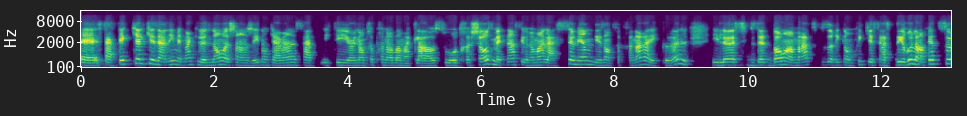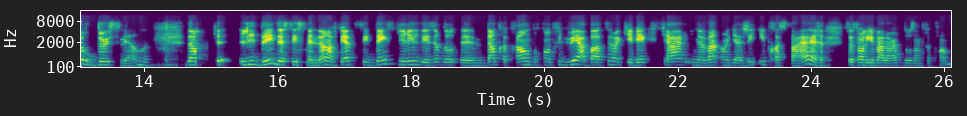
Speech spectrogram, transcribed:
Euh, ça fait quelques années maintenant que le nom a changé. Donc, avant, ça a été un entrepreneur dans ma classe ou autre chose. Maintenant, c'est vraiment la semaine des entrepreneurs à l'école. Et là, si vous êtes bon en maths, vous aurez compris que ça se déroule en fait sur deux semaines. Donc, l'idée de ces semaines-là, en fait, c'est d'inspirer le désir euh, d'entreprendre pour contribuer à bâtir un Québec fier, innovant, engagé et prospère. Ce sont les valeurs d'Ose entreprendre.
